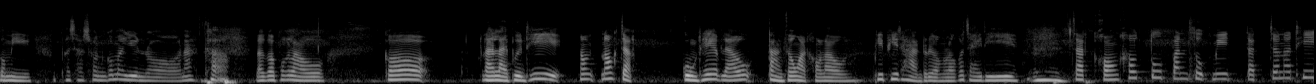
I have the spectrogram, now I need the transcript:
ก็มีประชาชนก็มายืนรอนะค่ะแล้วก็พวกเราก็ หลาย ๆ พื้นที่นอกนอกจากกรุงเทพแล้วต่างจังหวัดของเรา พี่ ๆ ฐานเรืองเราก็ใจดีอืมจัดของเข้าตู้ปันสุกมีจัดเจ้าหน้าที่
